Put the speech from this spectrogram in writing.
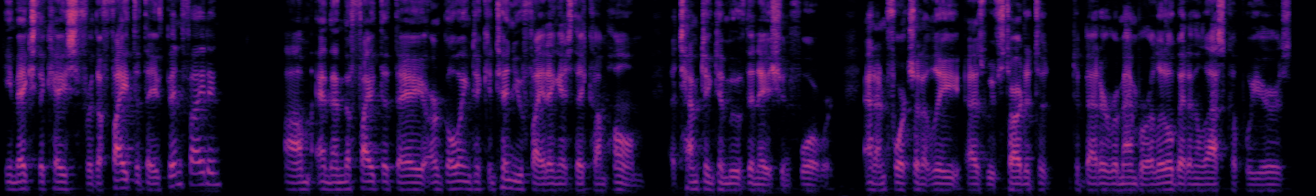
he makes the case for the fight that they've been fighting, um, and then the fight that they are going to continue fighting as they come home, attempting to move the nation forward. And unfortunately, as we've started to, to better remember a little bit in the last couple years,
